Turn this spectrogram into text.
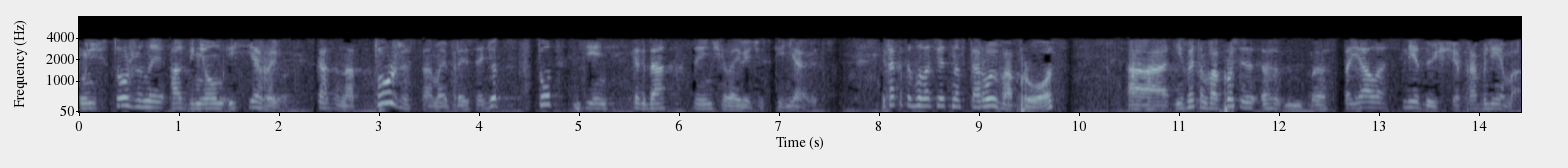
уничтожены огнем и серою. Сказано, то же самое произойдет в тот день, когда Сын Человеческий явится. Итак, это был ответ на второй вопрос. А, и в этом вопросе э, э, стояла следующая проблема.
